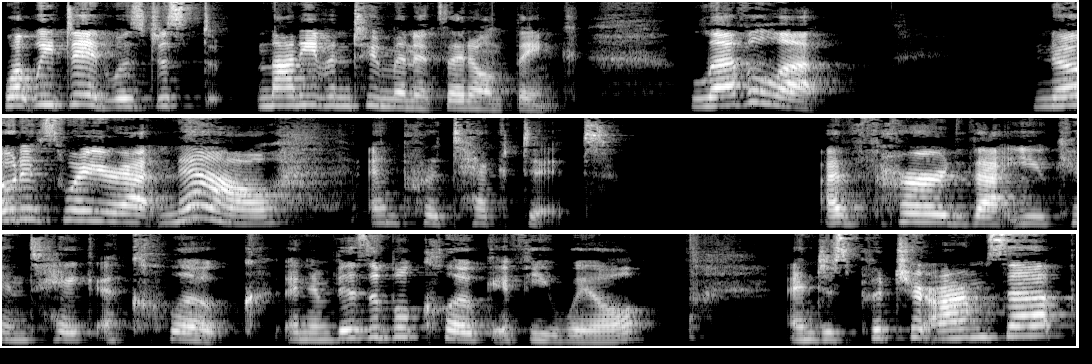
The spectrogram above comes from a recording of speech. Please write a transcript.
What we did was just not even two minutes, I don't think. Level up. Notice where you're at now and protect it. I've heard that you can take a cloak, an invisible cloak, if you will, and just put your arms up,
